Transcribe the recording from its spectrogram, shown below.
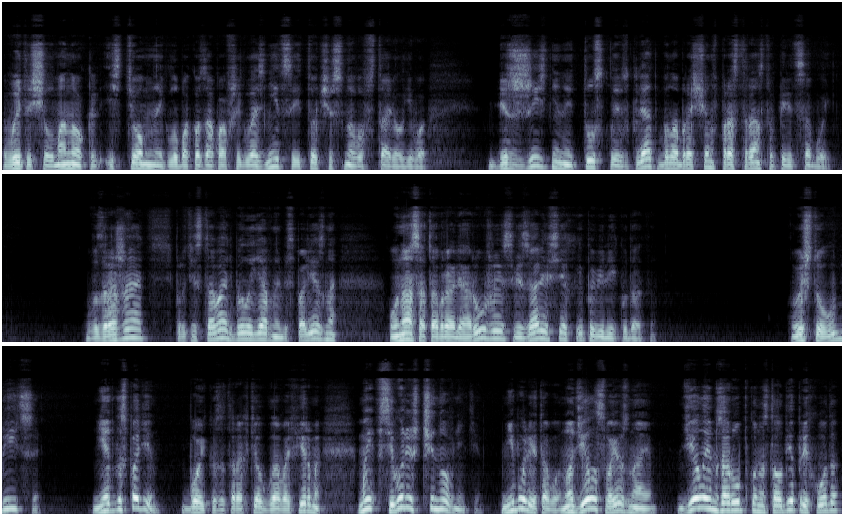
вытащил монокль из темной, глубоко запавшей глазницы и тотчас снова вставил его. Безжизненный, тусклый взгляд был обращен в пространство перед собой. Возражать, протестовать было явно бесполезно. У нас отобрали оружие, связали всех и повели куда-то. «Вы что, убийцы?» «Нет, господин», — бойко затарахтел глава фирмы, — «мы всего лишь чиновники, не более того, но дело свое знаем. Делаем зарубку на столбе прихода,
